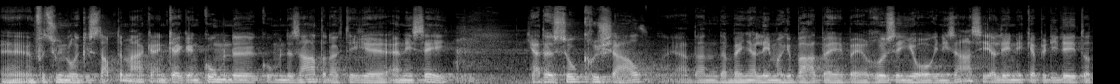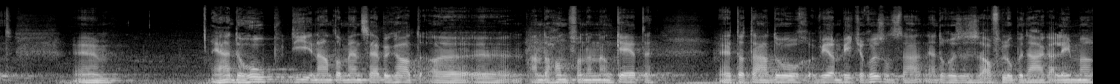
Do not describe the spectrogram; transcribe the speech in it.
een fatsoenlijke stap te maken. En kijk, en komende, komende zaterdag tegen NEC, ja, dat is zo cruciaal. Ja, dan, dan ben je alleen maar gebaat bij, bij rust in je organisatie. Alleen ik heb het idee dat... Um, ja, de hoop die een aantal mensen hebben gehad uh, uh, aan de hand van een enquête... Uh, dat daardoor weer een beetje rust ontstaat. Ja, de rust is de afgelopen dagen alleen maar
